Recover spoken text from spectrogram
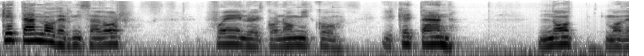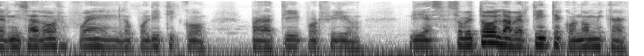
¿qué tan modernizador fue lo económico y qué tan no modernizador fue lo político para ti, Porfirio Díaz? Sobre todo la vertiente económica,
